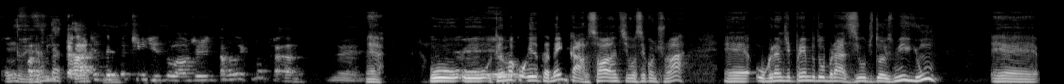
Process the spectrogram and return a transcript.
com não, facilidade, teria atingido lá onde a gente estava na arquibancada. É. é. O, o, tem uma corrida também, Carlos, só antes de você continuar. É, o Grande Prêmio do Brasil de 2001 é,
